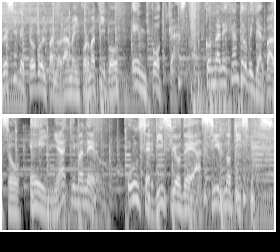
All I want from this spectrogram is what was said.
Recibe todo el panorama informativo en podcast con Alejandro Villalbazo e Iñaki Manero, un servicio de Asir Noticias.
